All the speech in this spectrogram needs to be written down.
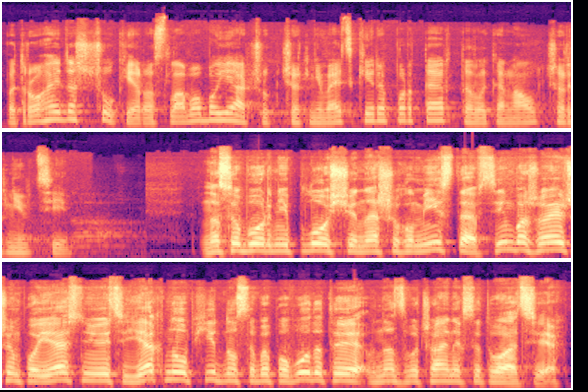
Петро Гайдащук, Ярослава Боячук, Чернівецький репортер, телеканал Чернівці. На соборній площі нашого міста всім бажаючим пояснюють, як необхідно себе поводити в надзвичайних ситуаціях.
